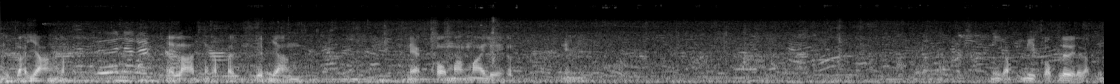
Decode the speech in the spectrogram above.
นี่ปลายางครับในร้านนะครับปลาเก็มยางเนี่ยข้องมากมายเลยครับนี่นี่ครับมีครบเลยนะครับนี่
